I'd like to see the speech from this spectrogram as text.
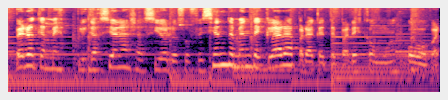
Espero que mi explicación haya sido lo suficientemente clara para que te parezca un buen juego para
